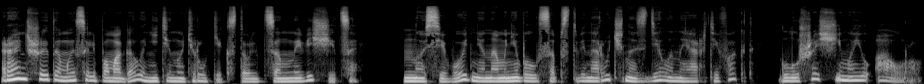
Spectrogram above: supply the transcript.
раньше эта мысль помогала не тянуть руки к столь ценной вещице, но сегодня на мне был собственноручно сделанный артефакт, глушащий мою ауру.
